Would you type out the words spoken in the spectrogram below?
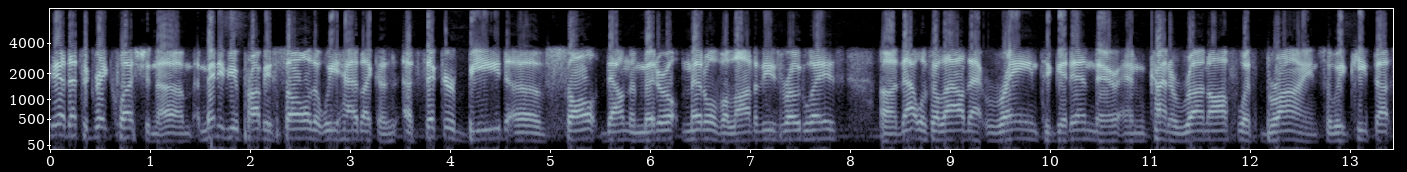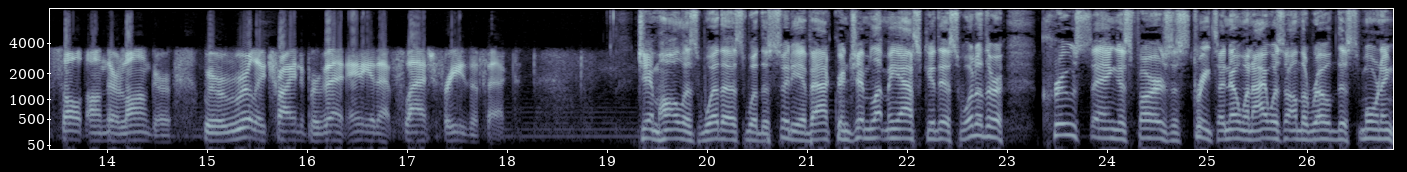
Yeah, that's a great question. Um, many of you probably saw that we had like a, a thicker bead of salt down the middle middle of a lot of these roadways. Uh, that was allow that rain to get in there and kind of run off with brine, so we keep that salt on there longer. We were really trying to prevent any of that flash freeze effect. Jim Hall is with us with the city of Akron. Jim, let me ask you this. What are the crews saying as far as the streets? I know when I was on the road this morning,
